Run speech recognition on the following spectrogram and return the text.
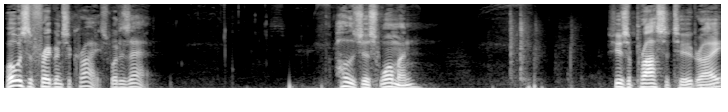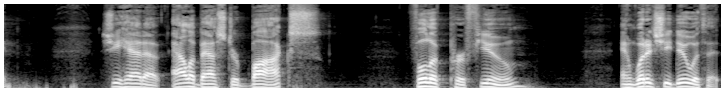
What was the fragrance of Christ? What is that? Oh, there's this woman. She was a prostitute, right? She had an alabaster box full of perfume. And what did she do with it?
